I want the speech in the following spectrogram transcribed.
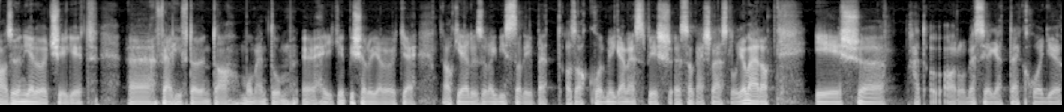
az ön jelöltségét, e, felhívta önt a Momentum e, helyi képviselőjelöltje, aki előzőleg visszalépett az akkor még MSZP-s Szakács László javára, és e, hát arról beszélgettek, hogy,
